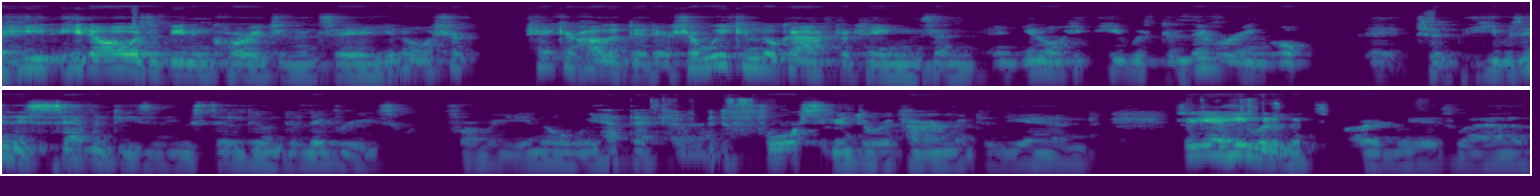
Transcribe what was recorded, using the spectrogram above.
he'd he'd always have been encouraging and say, you know, sure, take your holiday there. Sure, we can look after things. And, and you know, he, he was delivering up uh, to, he was in his 70s and he was still doing deliveries for me. You know, we had to, had to force him into retirement in the end. So yeah, he would have inspired me as well.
